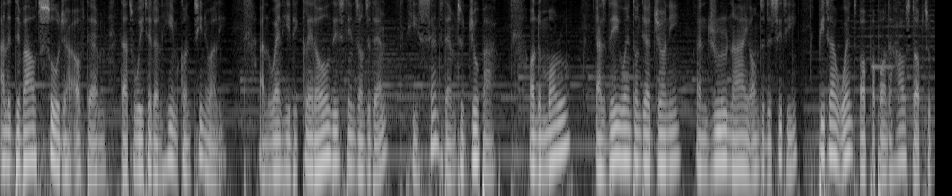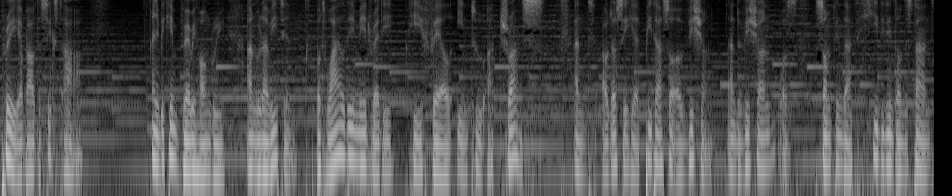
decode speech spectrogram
and a devout soldier of them that waited on him continually. And when he declared all these things unto them, he sent them to Joppa. On the morrow, as they went on their journey and drew nigh unto the city, Peter went up upon the housetop to pray about the sixth hour. And he became very hungry and would have eaten. But while they made ready, he fell into a trance. And I'll just say here, Peter saw a vision, and the vision was something that he didn't understand.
